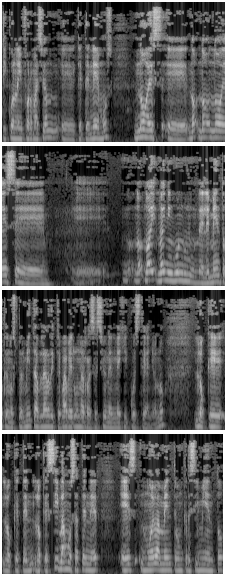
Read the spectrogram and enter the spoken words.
y con la información eh, que tenemos no es eh, no no no es no, no, hay, no hay ningún elemento que nos permita hablar de que va a haber una recesión en México este año, ¿no? Lo que, lo que, lo que sí vamos a tener es nuevamente un crecimiento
